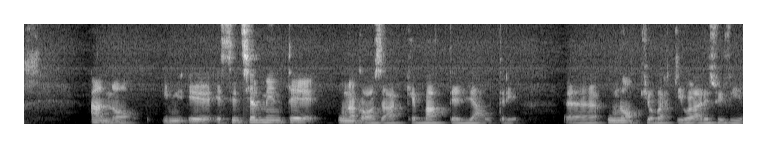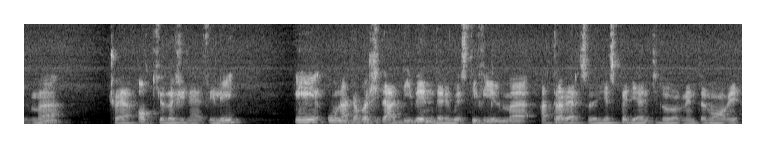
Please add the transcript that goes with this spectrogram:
hanno in, eh, essenzialmente una cosa che batte gli altri, eh, un occhio particolare sui film, cioè occhio da cinefili, e una capacità di vendere questi film attraverso degli espedienti totalmente nuovi.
